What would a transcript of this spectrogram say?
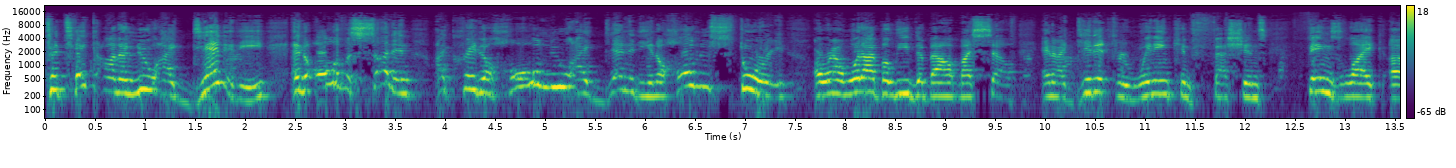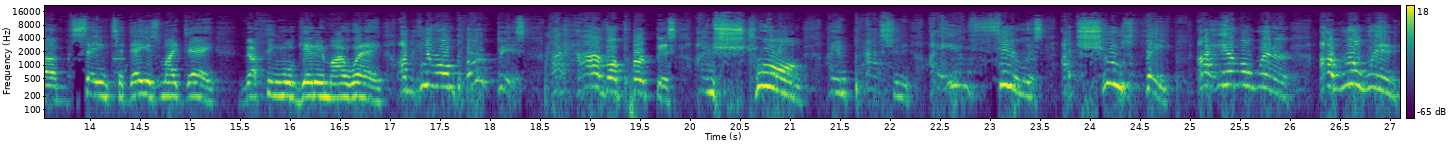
to take on a new identity. And all of a sudden, I created a whole new identity and a whole new story around what I believed about myself. And I did it through winning confessions things like um, saying, Today is my day. Nothing will get in my way. I'm here on purpose. I have a purpose. I'm strong. I am passionate. I am fearless. I choose faith. I am a winner. I will win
